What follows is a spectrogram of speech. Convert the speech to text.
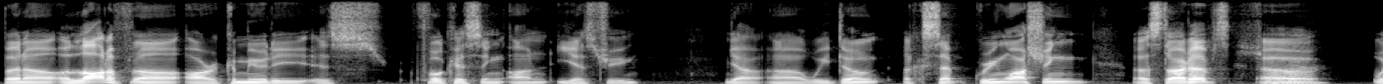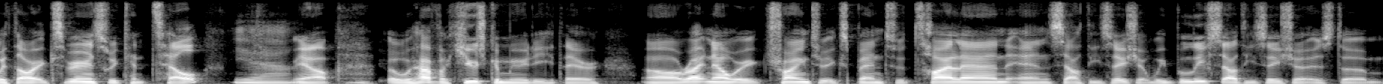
but uh, a lot of uh, our community is focusing on ESG. Yeah, uh, we don't accept greenwashing uh, startups. Uh, Sure. with our experience, we can tell. Yeah. Yeah, uh, we have a huge community there. Uh, right now, we're trying to expand to Thailand and Southeast Asia. We believe Southeast Asia is the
